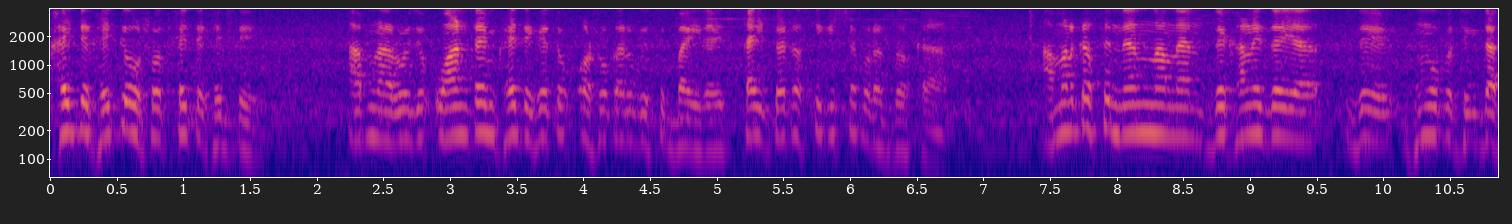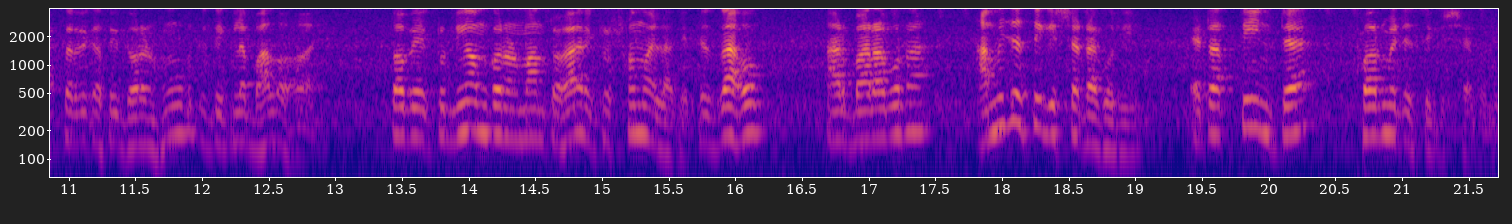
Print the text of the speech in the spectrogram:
খাইতে খাইতে, ওষুধ খাইতে খাইতে আপনার ওই যে ওয়ান টাইম খাইতে খাইতে অসুখ আরও কিছু বাইরে। স্থায়ী তো একটা চিকিৎসা করার দরকার। আমার কাছে নেন না নেন, যেখানে যাইয়া যে হোমিওপ্যাথিক ডাক্তারের কাছে ধরেন হোমিওপ্যাথি দেখলে ভালো হয়। তবে একটু নিয়মকরণ মানতে হয় আর একটু সময় লাগে। তো যা হোক, আর বাড়াবো না। আমি যে চিকিৎসাটা করি, এটা তিনটা ফরম্যাটে চিকিৎসা করি।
